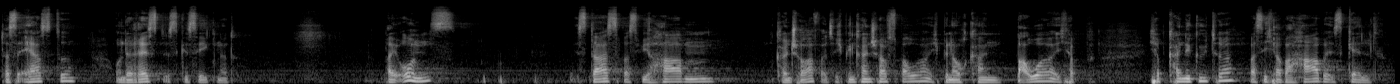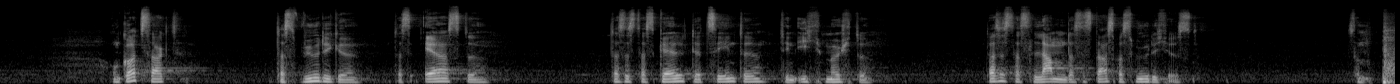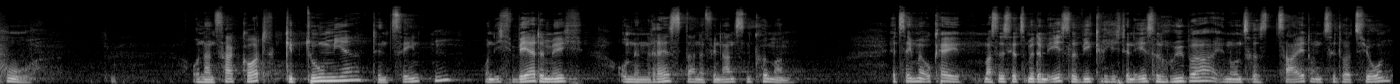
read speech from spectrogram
das Erste, und der Rest ist gesegnet. Bei uns ist das, was wir haben, kein Schaf. Also ich bin kein Schafsbauer, ich bin auch kein Bauer, ich habe ich hab keine Güter. Was ich aber habe, ist Geld. Und Gott sagt, das Würdige, das Erste, das ist das Geld, der Zehnte, den ich möchte. Das ist das Lamm, das ist das, was würdig ist. So ein Puh. Und dann sagt Gott, gib du mir den Zehnten und ich werde mich um den Rest deiner Finanzen kümmern. Jetzt denke ich mir, okay, was ist jetzt mit dem Esel? Wie kriege ich den Esel rüber in unsere Zeit und Situation?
